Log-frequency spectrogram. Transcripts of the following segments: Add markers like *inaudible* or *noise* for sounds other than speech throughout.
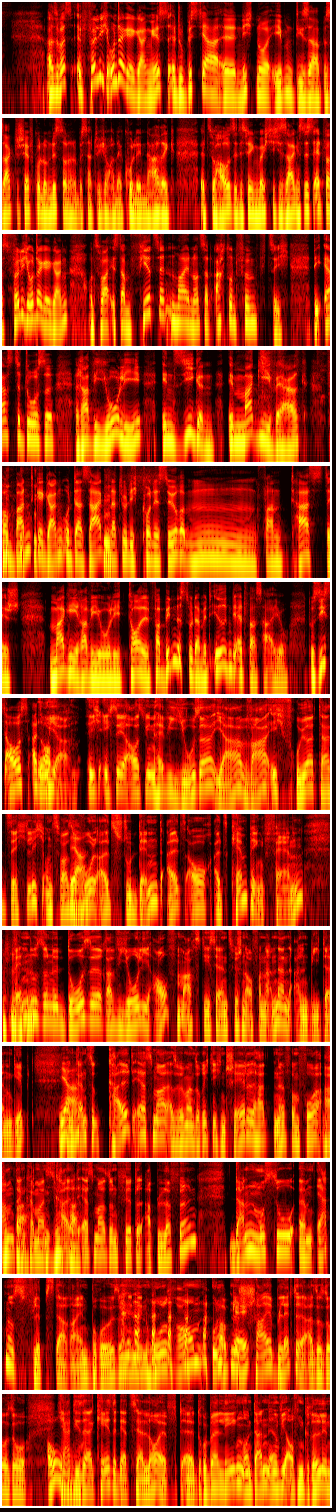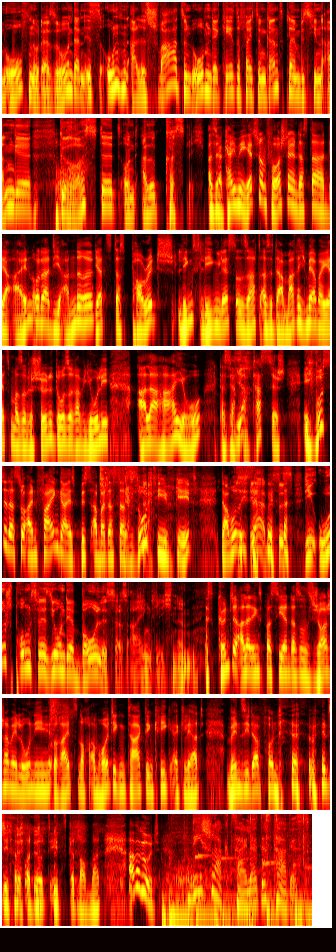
Also was äh, völlig untergegangen ist, äh, du bist ja äh, nicht nur eben dieser besagte Chefkolumnist, sondern du bist natürlich auch in der Kulinarik zu Hause. Deswegen möchte ich dir sagen, es ist etwas völlig untergegangen. Und zwar ist am 14. Mai 1958 die erste Dose Ravioli in Siegen im Maggi-Werk vom Band *laughs* gegangen. Und da sagen natürlich Konnoisseure, mmm, fantastisch. Maggi-Ravioli, toll. Verbindest du damit irgendetwas, Hajo? Du siehst aus, als oh, ob. Ja, ich, ich sehe aus wie ein Heavy User. Ja, war ich früher tatsächlich und zwar sowohl ja. als Student als auch als Camping-Fan. Wenn du so eine Dose Ravioli aufmachst, die es ja inzwischen auch von anderen Anbietern gibt, ja. dann kannst du kalt erstmal, also wenn man so richtig einen Schädel hat ne, vom Vorabend, super, dann kann man super. kalt erstmal so ein Viertel ablöffeln. Dann musst du ähm, Erdnussflips da reinbröseln in den *laughs* Hohlraum und okay. eine Scheiblette, also so, so, oh. ja, dieser Käse, der zerläuft, äh, drüberlegen und dann irgendwie auf den Grill in den Ofen oder so. Und dann ist unten alles schwarz und oben der Käse vielleicht so ein ganz klein bisschen angeröstet oh. und also köstlich. Also da kann ich mir jetzt schon vorstellen, dass da der ein oder die andere jetzt das Porridge links liegen lässt und sagt, also da mache ich mir aber jetzt mal so eine schöne Dose Ravioli à la Hayo. Das ist ja, ja. fantastisch. Ich wusste, dass du ein Feingeist bist, aber dass das so *laughs* tief geht, da muss ich sagen. Ja, das ist die Ursprungsversion der Bowl ist das eigentlich. Ne? Es könnte allerdings passieren, dass uns Giorgia Meloni bereits noch am heutigen Tag den Krieg erklärt, wenn sie davon, *laughs* wenn sie davon *laughs* Notiz genommen hat. Aber gut. Die Schlagzeile des Tages.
